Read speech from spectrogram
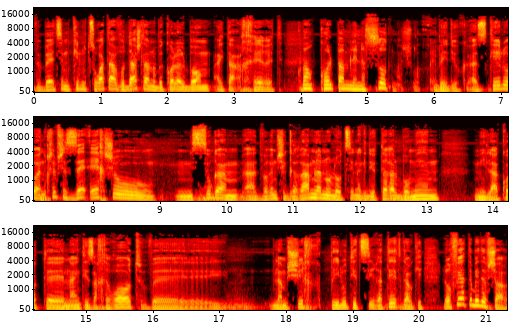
ובעצם כאילו צורת העבודה שלנו בכל אלבום הייתה אחרת. כלומר, כל פעם לנסות משהו אחר. בדיוק. אז כאילו, אני חושב שזה איכשהו מסוג הדברים שגרם לנו להוציא נגיד יותר אלבומים. מלהקות 90's אה, אחרות, ולהמשיך פעילות יצירתית גם, כי להופיע תמיד אפשר.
